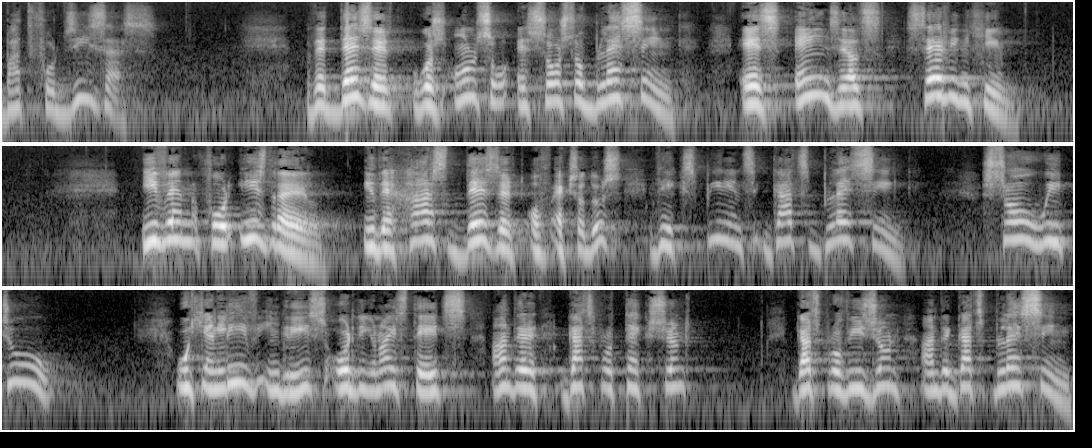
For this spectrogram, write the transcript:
But for Jesus, the desert was also a source of blessing as angels serving him. Even for Israel, in the harsh desert of Exodus, they experienced God's blessing. So we too. We can live in Greece or the United States under God's protection, God's provision, under God's blessing.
